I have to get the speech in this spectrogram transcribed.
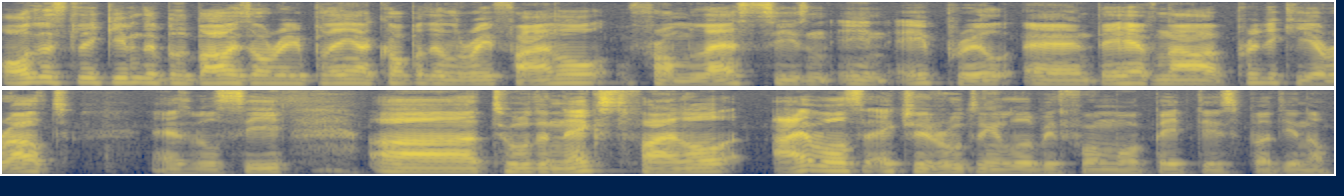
honestly, given that Bilbao is already playing a Copa del Rey final from last season in April, and they have now a pretty clear route, as we'll see, uh, to the next final. I was actually rooting a little bit for more Betis, but you know,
